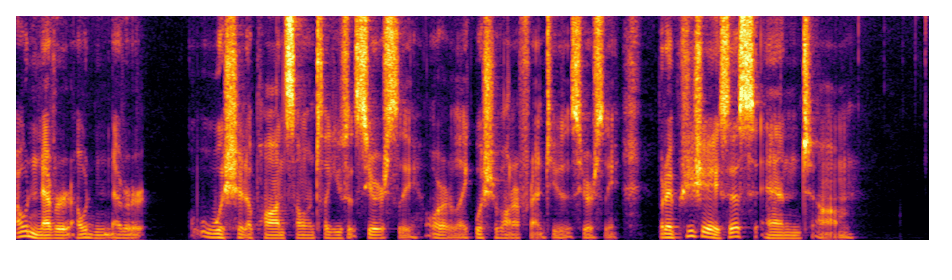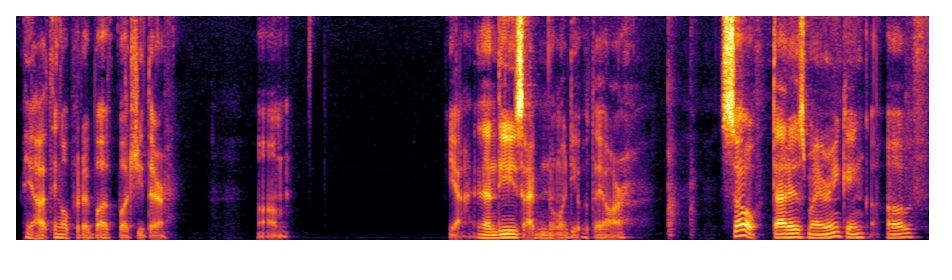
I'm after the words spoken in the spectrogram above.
I would never, I would never wish it upon someone to like use it seriously or like wish upon a friend to use it seriously. But I appreciate it exists and um, yeah, I think I'll put it above Budgie there. Um, yeah, and then these, I have no idea what they are. So that is my ranking of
